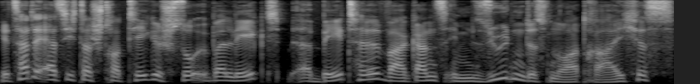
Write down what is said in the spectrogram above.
Jetzt hatte er sich das strategisch so überlegt. Äh, Bethel war ganz im Süden des Nordreiches,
